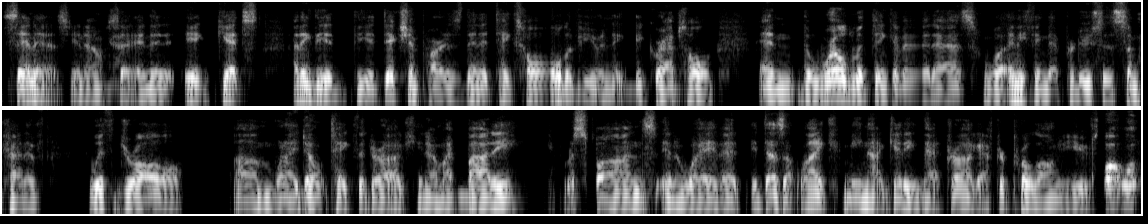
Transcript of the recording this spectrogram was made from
sin is, you know. Yeah. So and then it, it, gets. I think the the addiction part is then it takes hold of you and it, it grabs hold. And the world would think of it as well anything that produces some kind of withdrawal um, when I don't take the drug. You know, my mm-hmm. body responds in a way that it doesn't like me not getting that drug after prolonged use. Well, well,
